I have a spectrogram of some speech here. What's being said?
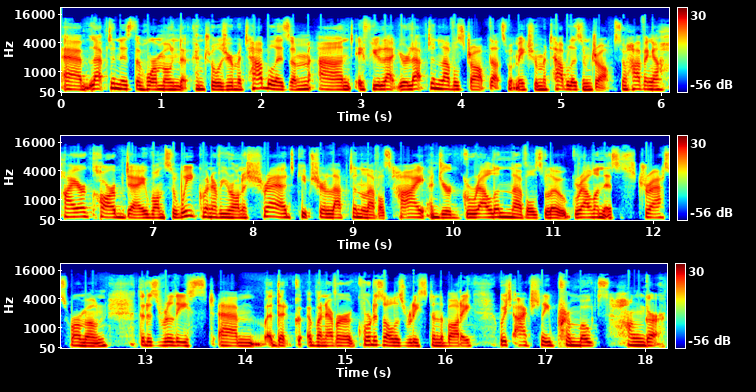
Um, leptin is the hormone that controls your metabolism, and if you let your leptin levels drop, that's what makes your metabolism drop. So having a higher carb day once a week, whenever you're on a shred, keeps your leptin levels high and your ghrelin levels low. Ghrelin is a stress hormone that is released um, that whenever cortisol is released in the body, which actually promotes hunger.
